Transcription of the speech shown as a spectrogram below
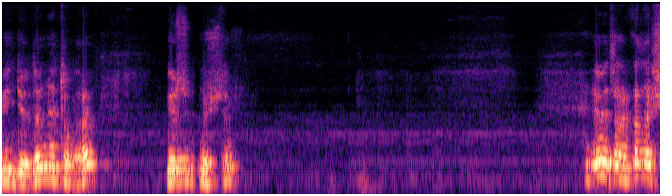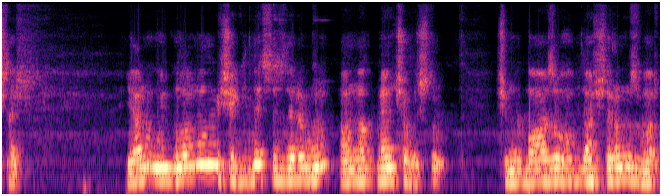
videoda net olarak gözükmüştür. Evet arkadaşlar. Yani uygulamalı bir şekilde sizlere bunu anlatmaya çalıştım. Şimdi bazı hobidaşlarımız var.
